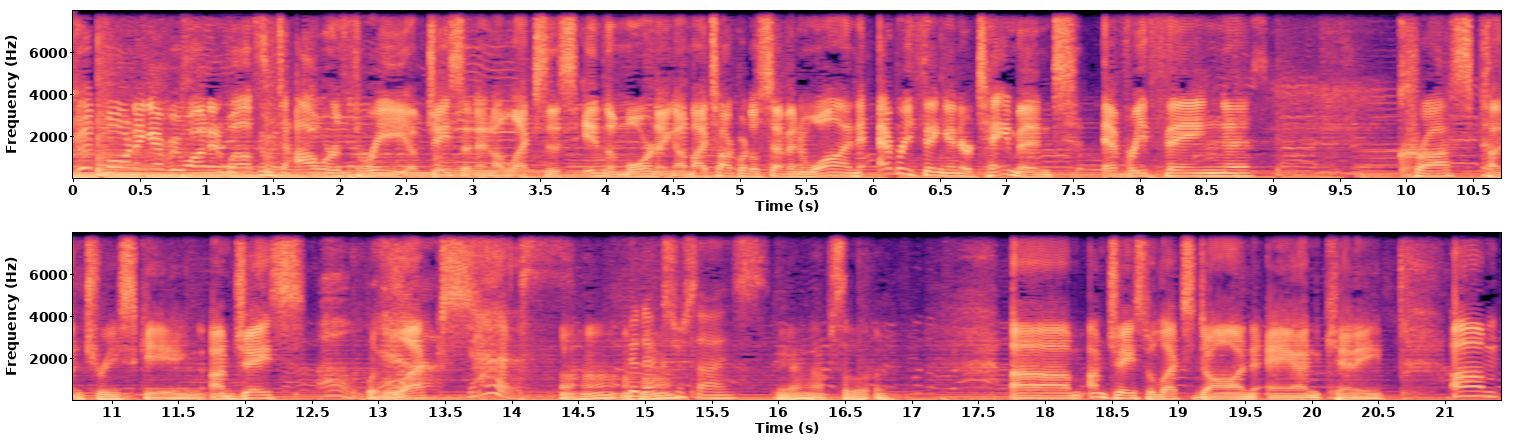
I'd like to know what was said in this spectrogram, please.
Good morning, everyone, and welcome to hour three of Jason and Alexis in the morning on My Talk 1071. Everything entertainment, everything cross country skiing. I'm Jace Oh, with yeah. Lex. Yes. Uh huh. Good exercise. Yeah, absolutely. Um, I'm Jace with Lex, Dawn, and Kenny. Um,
